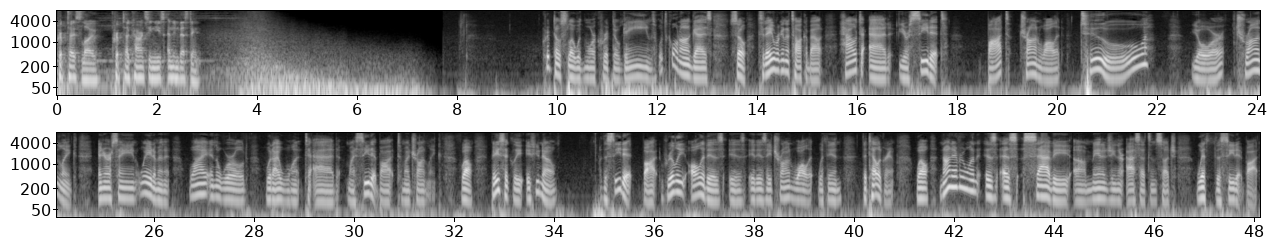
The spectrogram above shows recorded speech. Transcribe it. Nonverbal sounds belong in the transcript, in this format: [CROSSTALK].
Crypto Slo, cryptocurrency news and investing. Crypto Slo with more crypto games. What's going on, guys? So, today we're going to talk about how to add your Seedit bot Tron wallet to your TronLink. And you're saying, wait a minute, why in the world would I want to add my Seedit bot to my TronLink? Well, basically, if you know, the Seedit bot, really all it is, is it is a Tron wallet within the Telegram. Well, not everyone is as savvy um, managing their assets and such with the Seedit bot.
